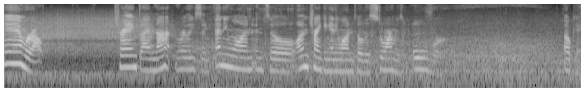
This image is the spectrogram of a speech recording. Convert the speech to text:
And we're out. Tranked, I am not releasing anyone until, untranking anyone until this storm is over. Okay,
